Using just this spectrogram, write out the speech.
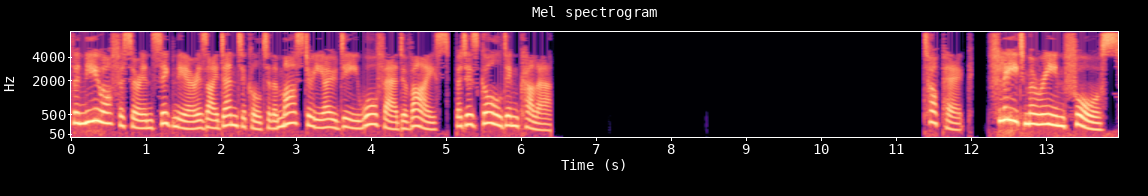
The new officer insignia is identical to the Master EOD warfare device, but is gold in color. Topic: Fleet Marine Force.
